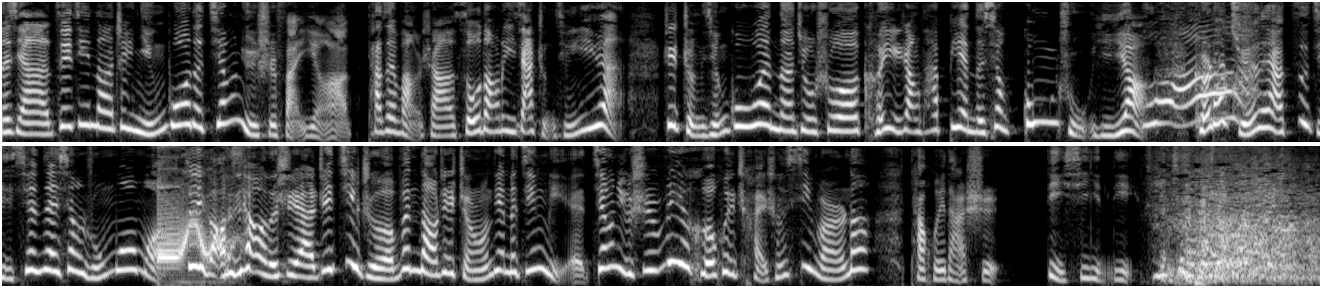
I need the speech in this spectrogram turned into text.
那想最近呢，这宁波的江女士反映啊，她在网上搜到了一家整形医院，这整形顾问呢就说可以让她变得像公主一样，可是她觉得呀自己现在像容嬷嬷。最搞笑的是啊，这记者问到这整容店的经理江女士为何会产生细纹呢？她回答是地心引力。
